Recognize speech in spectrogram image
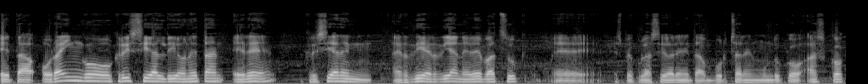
Eta oraingo krisialdi honetan ere krisiaren erdi erdian ere batzuk e, espekulazioaren eta burtsaren munduko askok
